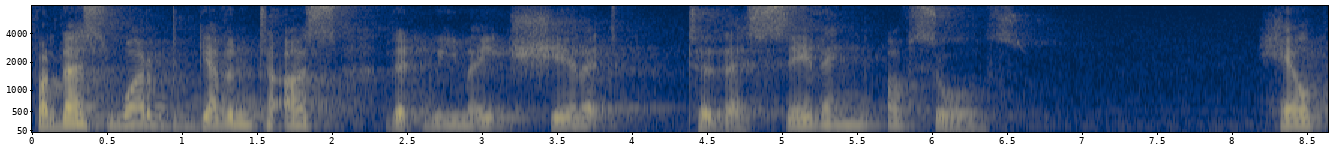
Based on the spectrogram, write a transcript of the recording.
For this word given to us that we might share it to the saving of souls. Help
